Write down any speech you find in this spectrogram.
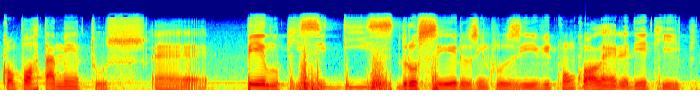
comportamentos, é, pelo que se diz, grosseiros, inclusive, com um colega de equipe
